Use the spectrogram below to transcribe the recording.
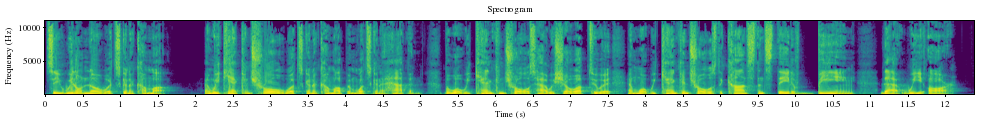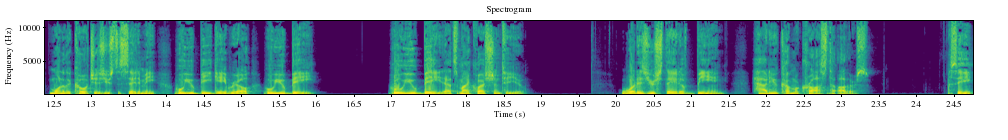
See, we don't know what's going to come up. And we can't control what's going to come up and what's going to happen. But what we can control is how we show up to it. And what we can control is the constant state of being that we are. One of the coaches used to say to me, Who you be, Gabriel? Who you be? Who you be? That's my question to you. What is your state of being? How do you come across to others? See,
